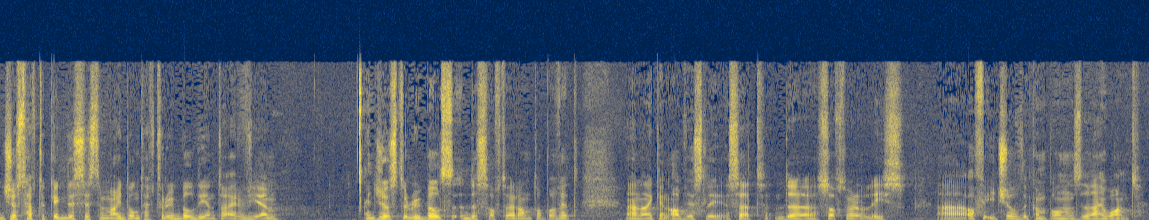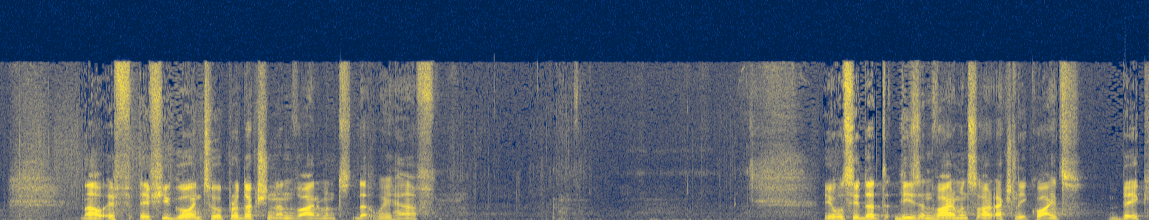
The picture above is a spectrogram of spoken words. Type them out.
just have to kick the system. I don't have to rebuild the entire VM. It just rebuilds the software on top of it. And I can obviously set the software release uh, of each of the components that I want. Now, if, if you go into a production environment that we have, you will see that these environments are actually quite big.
